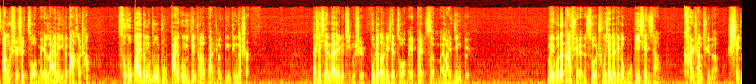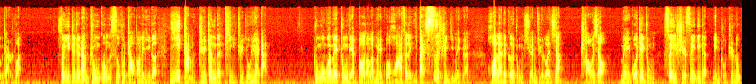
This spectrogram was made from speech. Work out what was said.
当时是左媒来了一个大合唱，似乎拜登入主白宫已经成了板上钉钉的事儿。但是现在这个情势，不知道这些左媒该怎么来应对。美国的大选所出现的这个舞弊现象，看上去呢是有点乱，所以这就让中共似乎找到了一个一党执政的体制优越感。中共官媒重点报道了美国花费了一百四十亿美元换来的各种选举乱象，嘲笑美国这种费时费力的民主之路。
